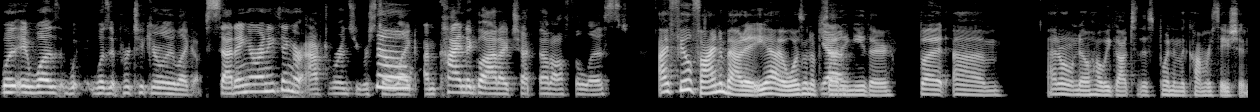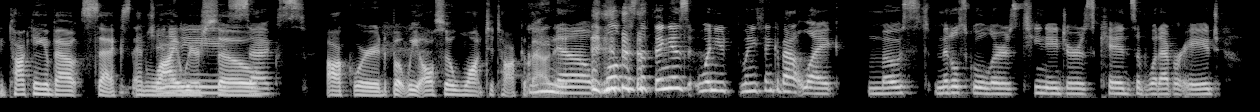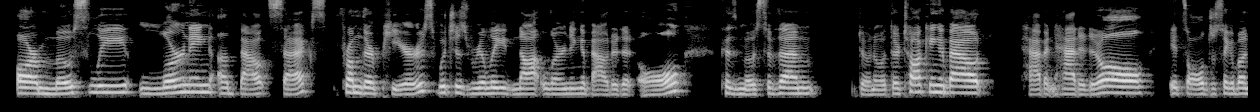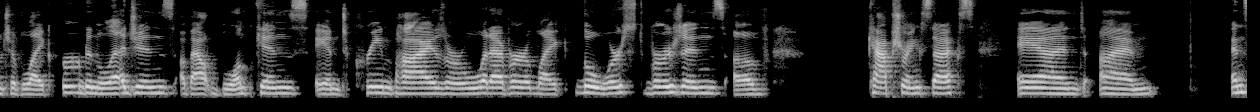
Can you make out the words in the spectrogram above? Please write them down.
Well, it was was it particularly like upsetting or anything, or afterwards you were still No. like, I'm kind of glad I checked that off the list. I feel fine about it. Yeah, it wasn't Yeah. upsetting either. But um I don't know how we got to this point in the conversation talking about sex and why we're so sex. Awkward, but we also want to talk I about know. it. well, because the thing is, when you when you think about like most middle schoolers, teenagers, kids of whatever age are mostly learning about sex from their peers, which is really not learning about it at all because most of them don't know what they're talking about, haven't had it at all. It's all just like a bunch of like urban legends about blumpkins and cream pies or whatever, like the worst versions of capturing sex and um and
